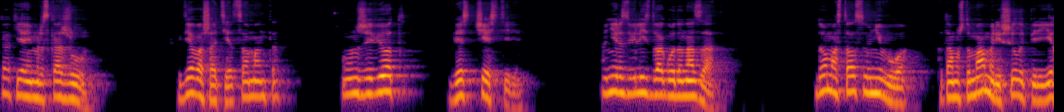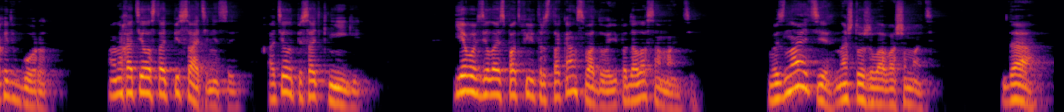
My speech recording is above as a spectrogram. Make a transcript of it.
как я им расскажу?» «Где ваш отец, Саманта?» «Он живет в Вестчестере. Они развелись два года назад. Дом остался у него, потому что мама решила переехать в город. Она хотела стать писательницей, хотела писать книги. Ева взяла из-под фильтра стакан с водой и подала Саманте. «Вы знаете, на что жила ваша мать?» «Да».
